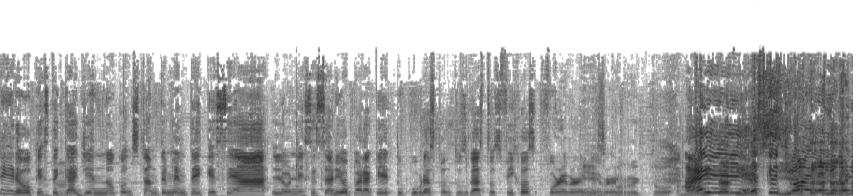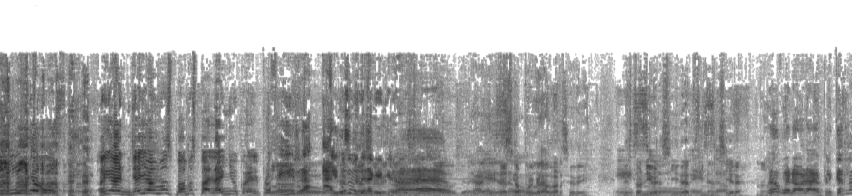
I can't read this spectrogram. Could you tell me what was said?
dinero que esté cayendo constantemente, que sea lo necesario para que tú cubras con tus gastos fijos forever and Es ever. correcto. ¡Ay! Diez. Es que yo he leído libros. Oigan, ya llevamos, vamos para el año con el profe Claro, Isra. Algo ya- se me tendrá que quedar. Ya, Ya, ya- ya ya eso. está por graduarse de, de esta universidad eso. financiera, ¿no? Bueno, bueno, ahora aplicarla.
